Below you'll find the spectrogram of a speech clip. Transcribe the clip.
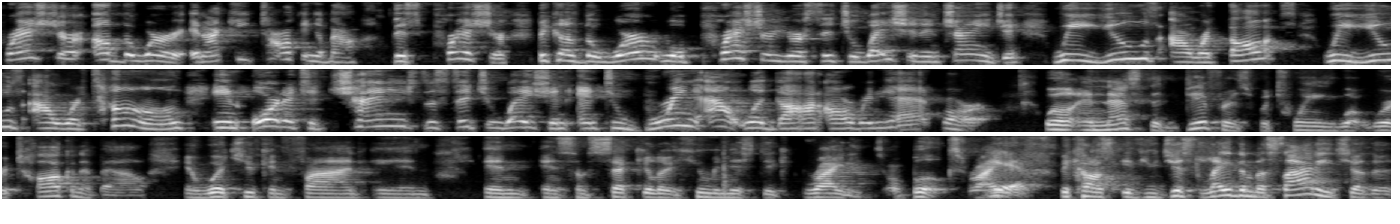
pressure of the word. And I keep talking about this pressure because the word will pressure your situation and change it. We use our thoughts, we use our tongue in order to change the situation and to bring out what God already had for her. Well, and that's the difference between what we're talking about and what you can find in in in some secular humanistic writings or books, right? Yes. Because if you just lay them beside each other,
